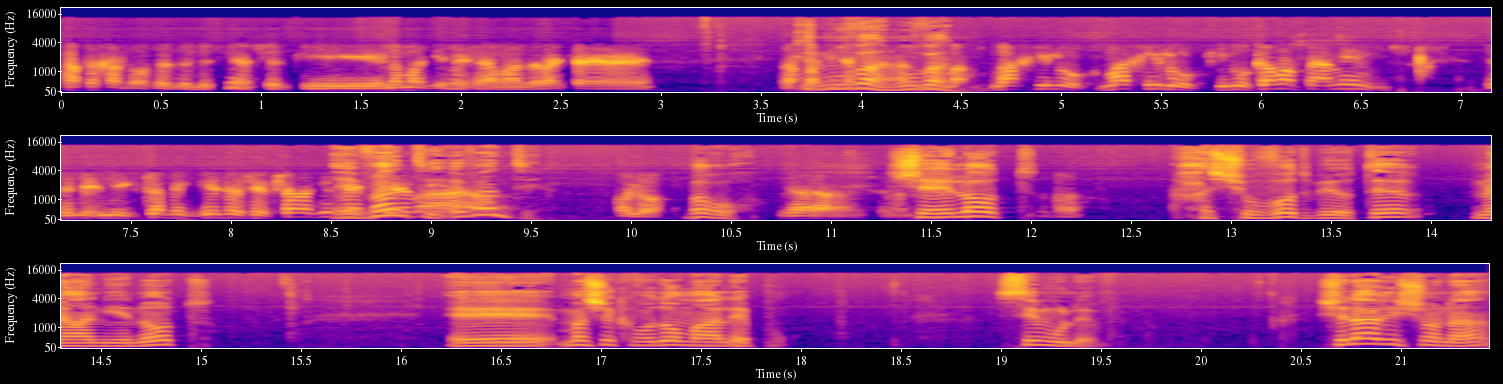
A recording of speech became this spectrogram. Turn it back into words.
אף אחד לא עושה את זה בכנסת, כי לא מגיעים לשם, זה רק... אה, כן, מובן, מובן. מה החילוק? מה החילוק? כאילו כמה פעמים זה נקצה בגדר שאפשר להגיד להם הבנתי, הבנתי. או לא? ברוך. שאלות חשובות ביותר, מעניינות. אה, מה שכבודו מעלה פה. שימו לב. שאלה ראשונה,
